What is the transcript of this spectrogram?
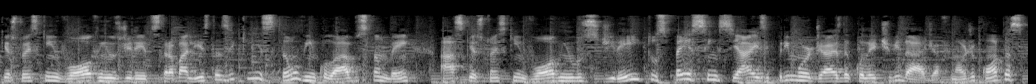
questões que envolvem os direitos trabalhistas e que estão vinculados também às questões que envolvem os direitos essenciais e primordiais da coletividade. Afinal de contas,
